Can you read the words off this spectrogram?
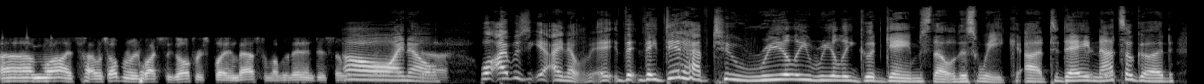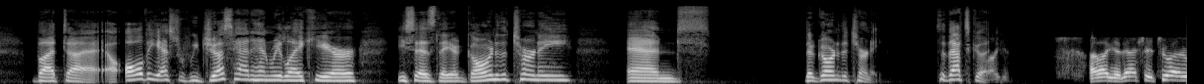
Um, well, I, I, was hoping we'd watch the Gophers play in basketball, but they didn't do so. Oh, I know. Uh, well, I was, yeah, I know. They did have two really, really good games though this week. Uh, today, not so good, but uh, all the extras. We just had Henry Lake here. He says they are going to the tourney, and they're going to the tourney, so that's good. I like it. Actually, two other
